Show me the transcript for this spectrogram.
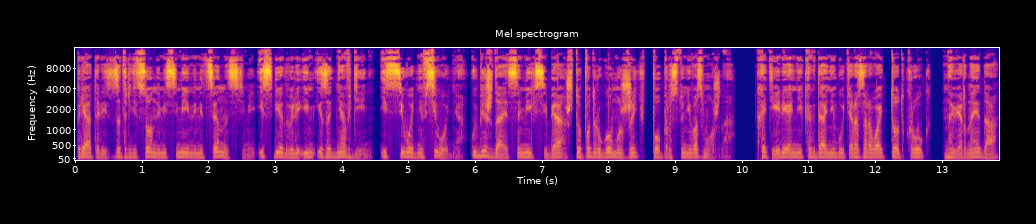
прятались за традиционными семейными ценностями и следовали им изо дня в день, из сегодня в сегодня, убеждая самих себя, что по-другому жить попросту невозможно. Хотели они когда-нибудь разорвать тот круг? Наверное, да.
